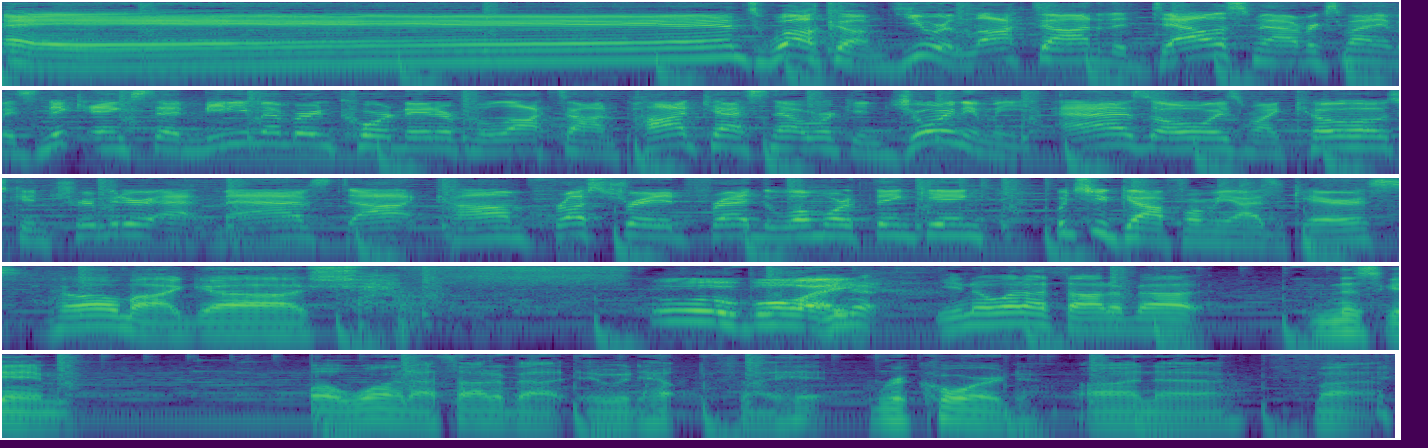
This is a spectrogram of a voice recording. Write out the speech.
And welcome. You are locked on to the Dallas Mavericks. My name is Nick Angstadt, media member and coordinator for the Locked On Podcast Network. And joining me, as always, my co host, contributor at Mavs.com, Frustrated Fred, the one more thinking. What you got for me, Isaac Harris? Oh my gosh. Oh, boy. You know, you know what I thought about in this game? Well, one, I thought about it would help if I hit record on uh, my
